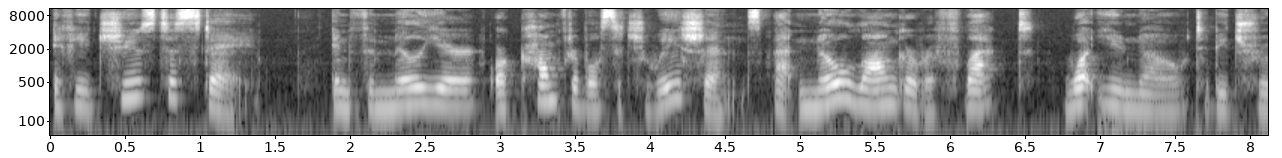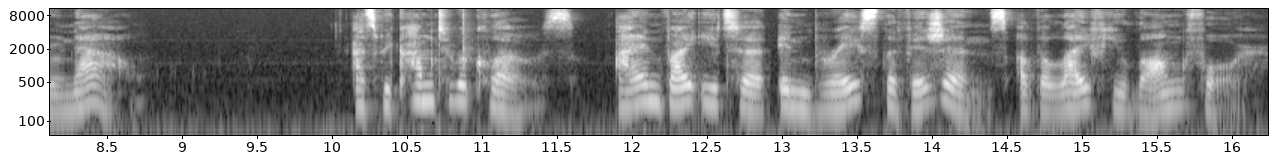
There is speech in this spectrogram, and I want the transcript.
if you choose to stay in familiar or comfortable situations that no longer reflect what you know to be true now. As we come to a close, I invite you to embrace the visions of the life you long for.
